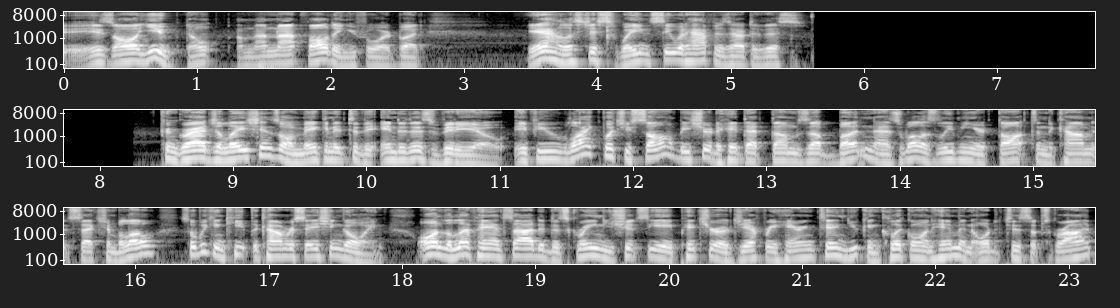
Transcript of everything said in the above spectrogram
it's all you. Don't I'm, I'm not faulting you for it, but yeah, let's just wait and see what happens after this. Congratulations on making it to the end of this video. If you like what you saw, be sure to hit that thumbs up button as well as leaving your thoughts in the comment section below so we can keep the conversation going. On the left hand side of the screen, you should see a picture of Jeffrey Harrington. You can click on him in order to subscribe,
